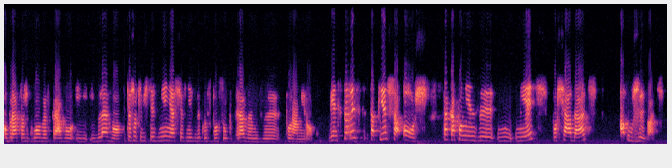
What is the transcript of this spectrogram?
obracasz głowę w prawo i, i w lewo. Też oczywiście zmienia się w niezwykły sposób razem z porami roku. Więc to jest ta pierwsza oś, taka pomiędzy mieć, posiadać, a używać.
